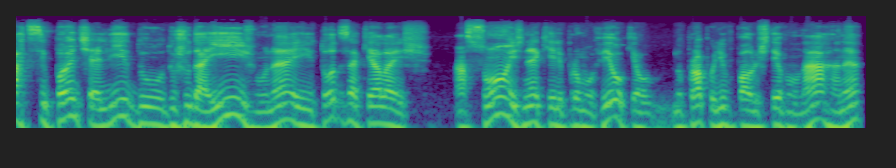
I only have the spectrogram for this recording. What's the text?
participante ali do, do judaísmo, né, e todas aquelas ações, né, que ele promoveu, que é o, no próprio livro Paulo Estevão narra, né,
